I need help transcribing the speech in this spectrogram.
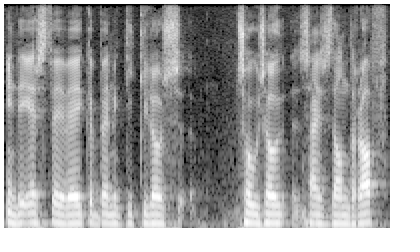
in de eerste twee weken ben ik die kilo's, sowieso zijn ze dan eraf.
